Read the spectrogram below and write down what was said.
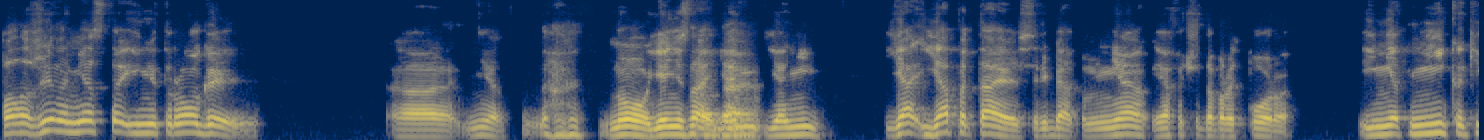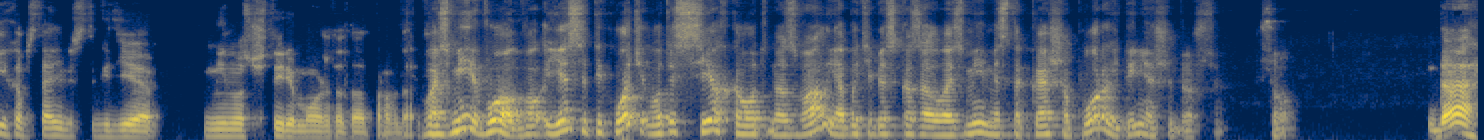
Положи на место и не трогай. А, нет. Ну, я не знаю, Ну я, да. н- я не... Я, я пытаюсь, ребят, у меня... Я хочу добрать Пора. И нет никаких обстоятельств, где минус 4 может это оправдать. Возьми, во, если ты хочешь, вот из всех, кого ты назвал, я бы тебе сказал, возьми вместо кэша Пора, и ты не ошибешься. Все. Да,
